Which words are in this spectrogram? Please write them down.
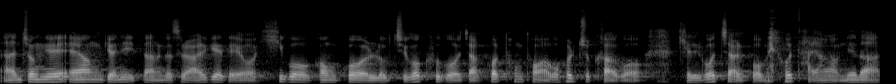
아, 종류의 애완견이 있다는 것을 알게 돼요. 희고 검고 얼룩지고 크고 작고 통통하고 홀쭉하고 길고 짧고 매우 다양합니다.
